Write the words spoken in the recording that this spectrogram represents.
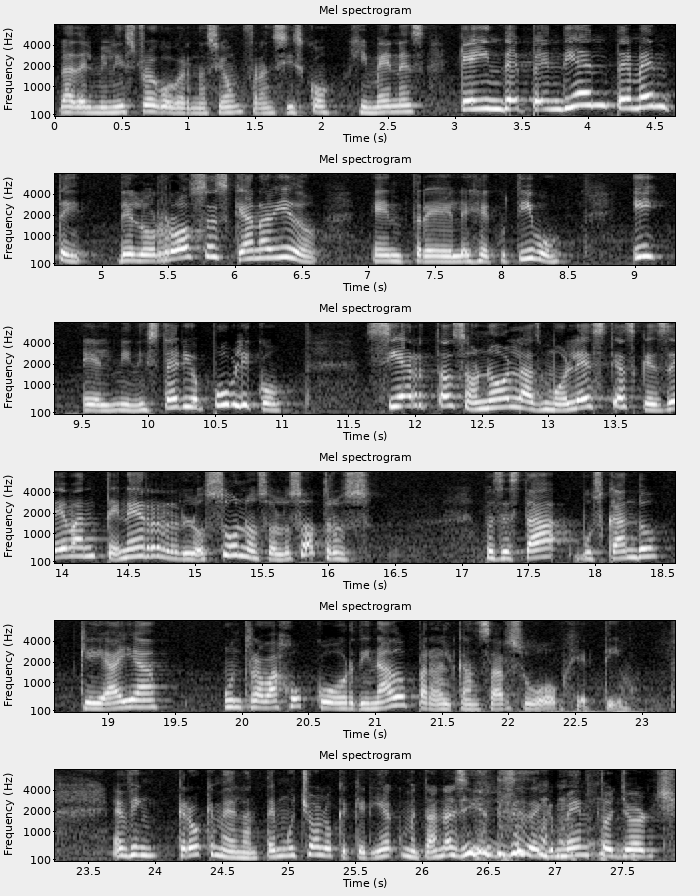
la del ministro de Gobernación Francisco Jiménez, que independientemente de los roces que han habido entre el Ejecutivo y el Ministerio Público, ciertas o no las molestias que deban tener los unos o los otros, pues está buscando que haya un trabajo coordinado para alcanzar su objetivo. En fin, creo que me adelanté mucho a lo que quería comentar en el siguiente segmento, George.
